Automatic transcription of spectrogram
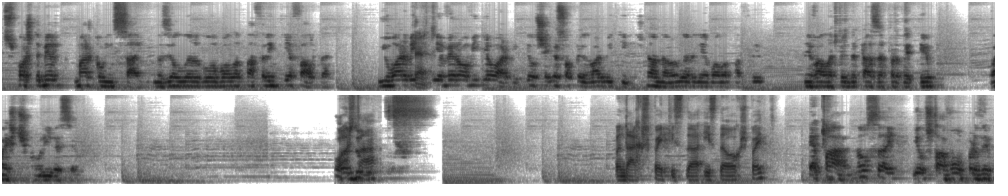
supostamente marca um ensaio, mas ele largou a bola para a frente e a falta. E o árbitro ia ver ao vídeo árbitro. Ele chega só para o árbitro e diz: Não, não, eu larguei a bola para a frente nem vale a pena estás a perder tempo, vais descobrir a cena. Lá está. Quando há respeito, isso dá, isso dá ao respeito? É pá, não sei. Eles estavam a perder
